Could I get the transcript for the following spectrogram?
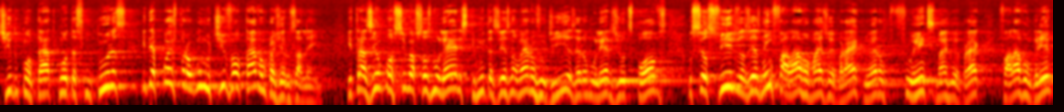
tido contato com outras culturas e depois, por algum motivo, voltavam para Jerusalém e traziam consigo as suas mulheres, que muitas vezes não eram judias, eram mulheres de outros povos. Os seus filhos, às vezes, nem falavam mais o hebraico, não eram fluentes mais no hebraico, falavam grego.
